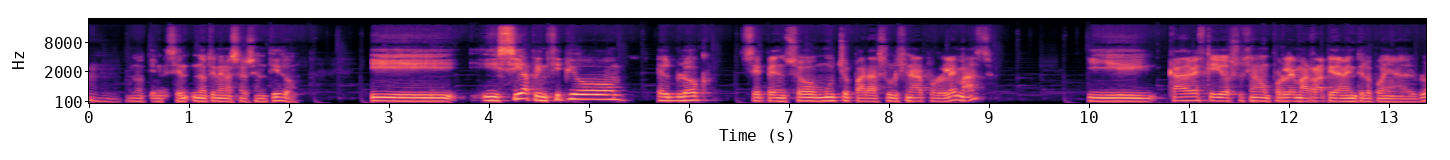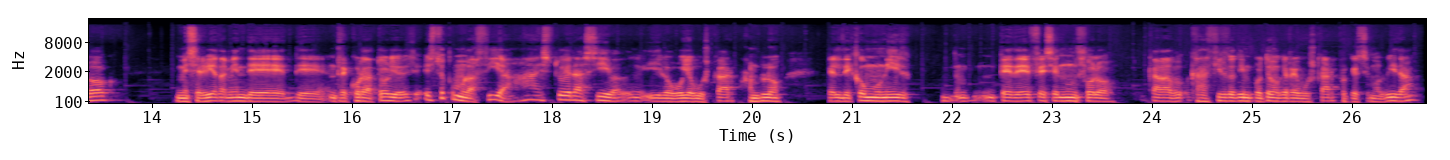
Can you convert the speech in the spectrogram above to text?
no, tiene, no tiene demasiado sentido. Y, y sí, al principio el blog se pensó mucho para solucionar problemas y cada vez que yo solucionaba un problema rápidamente lo ponía en el blog. Me servía también de, recordatorio. ¿Esto cómo lo hacía? Ah, esto era así y lo voy a buscar. Por ejemplo, el de cómo unir PDFs en un solo cada, cierto tiempo tengo que rebuscar porque se me olvida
